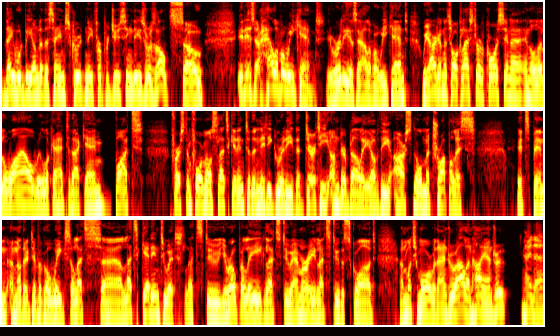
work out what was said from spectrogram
they would be under the same scrutiny for producing these results. So it is a hell of a weekend. It really is a hell of a weekend. We are going to talk Leicester, of course, in a in a little while. We'll look ahead to that game, but. First and foremost, let's get into the nitty gritty, the dirty underbelly of the Arsenal metropolis. It's been another difficult week, so let's uh, let's get into it. Let's do Europa League, let's do Emery, let's do the squad, and much more with Andrew Allen. Hi, Andrew. Hey there.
